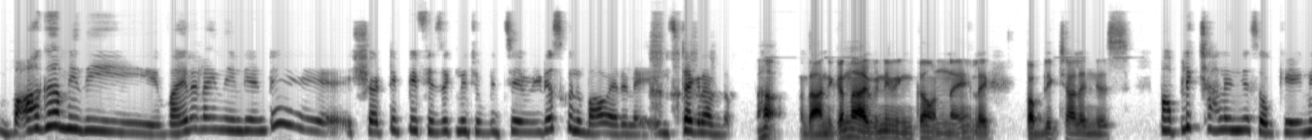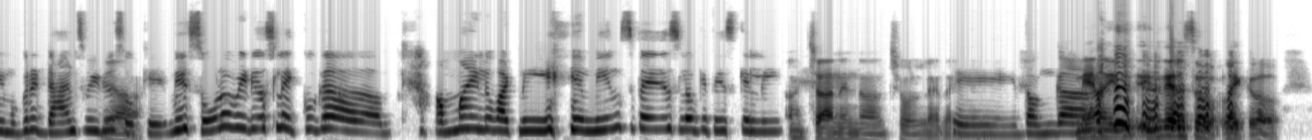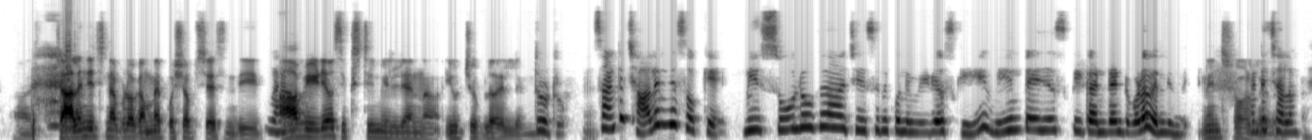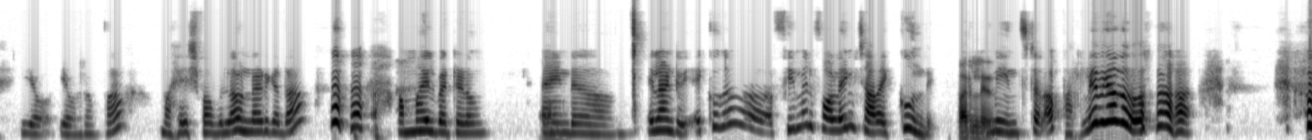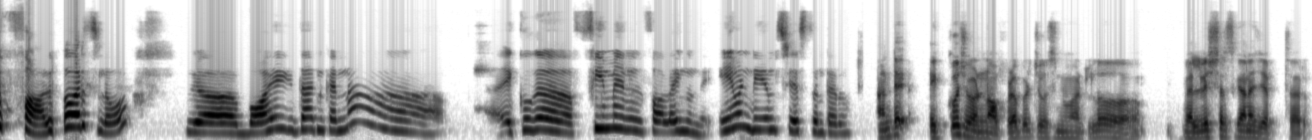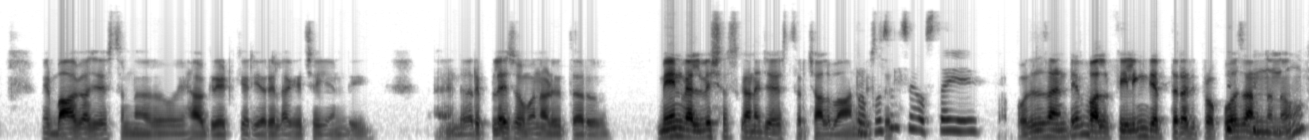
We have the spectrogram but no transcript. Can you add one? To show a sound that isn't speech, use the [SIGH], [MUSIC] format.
బాగా మీది వైరల్ అయింది ఏంటి అంటే షర్ట్ ఇప్పి ఫిజిక్ని చూపించే వీడియోస్ కొన్ని బాగా వైరల్ అయ్యాయి ఇన్స్టాగ్రామ్లో దానికన్నా అవినివి ఇంకా ఉన్నాయి. Like public challenges public challenges okay మీ ముగ్గురు డాన్స్ వీడియోస్. ఓకే మీ సోలో వీడియోస్లో ఎక్కువగా అమ్మాయిలు వాటిని [LAUGHS] మీమ్స్ పేజెస్లోకి తీసుకెళ్ళి అచ్చా నేను చూడలేదు దొంగ. నేను ఇది తెలుసు. [LAUGHS] లైక్ ఛాలెంజ్ ఇచ్చినప్పుడు ఒక అమ్మాయి పుషప్స్ చేసింది. ఆ. వీడియో సిక్స్టీ మిలియన్ యూట్యూబ్లో వెళ్ళింది. ట్రూ ట్రూ సో అంటే ఛాలెంజెస్ ఓకే మీ సోలోగా చేసిన కొన్ని వీడియోస్కి మీమ్ పేజెస్కి కంటెంట్ కూడా వెళ్ళింది. నేను అంటే చాలా చూడలేదు ఎవ- ఎవరబ్బా? మహేష్ బాబులా ఉన్నాడు కదా. [LAUGHS] అమ్మాయిలు పెట్టడం. అండ్ ఇలాంటివి. ఎక్కువగా ఫీమేల్ ఫాలోయింగ్ చాలా ఎక్కువ ఉంది. పర్లేదు. మీ ఇన్స్టాలో పర్లేదు కాదు. [LAUGHS] ఫాలోవర్స్లో బాయ్ దానికన్నా ఎక్కువగా ఫీమేల్ ఫాలోయింగ్ ఉంది. ఏమని డిఎమ్స్ చేస్తుంటారు? అంటే ఎక్కువ చూడండి అప్పుడప్పుడు చూసిన వాటిలో వెల్ విషర్స్ గానే చెప్తారు. మీరు బాగా చేస్తున్నారు యూ హ్యావ్ గ్రేట్ కెరియర్ ఇలాగే చెయ్యండి. అండ్ రిప్లేస్ అవ్వమని అడుగుతారు. మెయిన్ వెల్ విషర్స్ గానే చేస్తారు చాలా బాగా అనిపిస్తుంది. ప్రపోజల్స్ అంటే వాళ్ళ ఫీలింగ్ చెప్తారు అది ప్రపోజ్ అన్నను.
